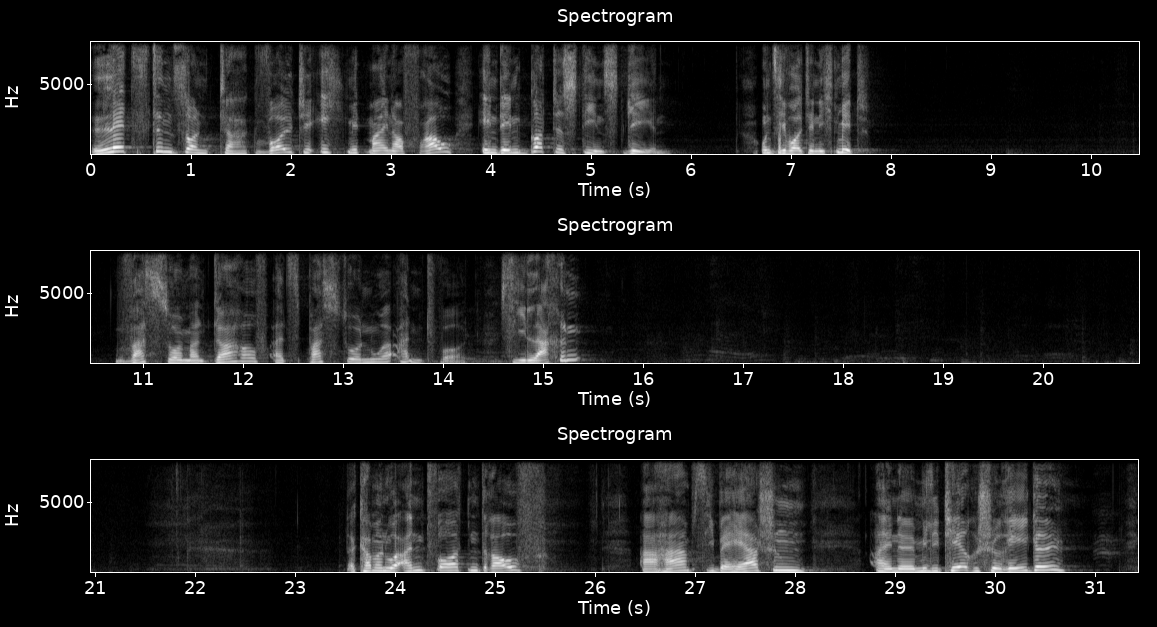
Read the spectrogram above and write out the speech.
letzten Sonntag wollte ich mit meiner Frau in den Gottesdienst gehen und sie wollte nicht mit. Was soll man darauf als Pastor nur antworten? Sie lachen? Da kann man nur antworten drauf, aha, Sie beherrschen eine militärische Regel,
